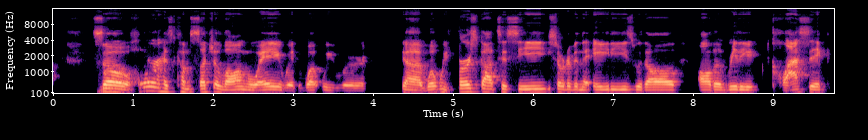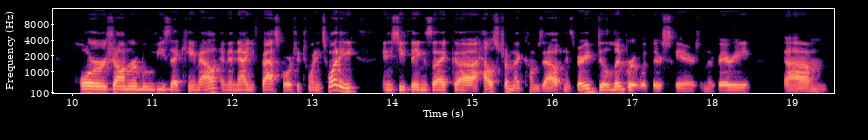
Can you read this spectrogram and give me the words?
So wow. horror has come such a long way with what we were, uh, what we first got to see, sort of in the 80s, with all all the really classic horror genre movies that came out, and then now you fast forward to 2020 and you see things like uh, Helstrom that comes out, and it's very deliberate with their scares, and they're very um,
